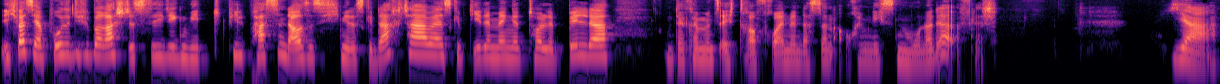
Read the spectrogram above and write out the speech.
Ich war sehr positiv überrascht. Es sieht irgendwie viel passender aus, als ich mir das gedacht habe. Es gibt jede Menge tolle Bilder und da können wir uns echt drauf freuen, wenn das dann auch im nächsten Monat eröffnet. Ja,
